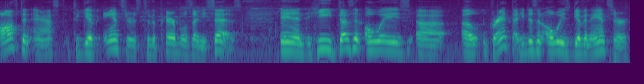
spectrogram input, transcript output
often asked to give answers to the parables that he says. And he doesn't always uh, uh, grant that. He doesn't always give an answer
